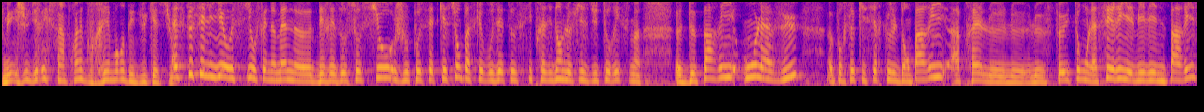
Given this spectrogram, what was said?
Mais je dirais que c'est un problème vraiment d'éducation. Est-ce que c'est lié aussi au phénomène euh, des réseaux sociaux? Je vous pose cette question parce que vous êtes aussi président de l'Office du tourisme euh, de Paris. On l'a vu, euh, pour ceux qui circulent dans Paris, après le, feuilleton, la série Émilie Paris,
